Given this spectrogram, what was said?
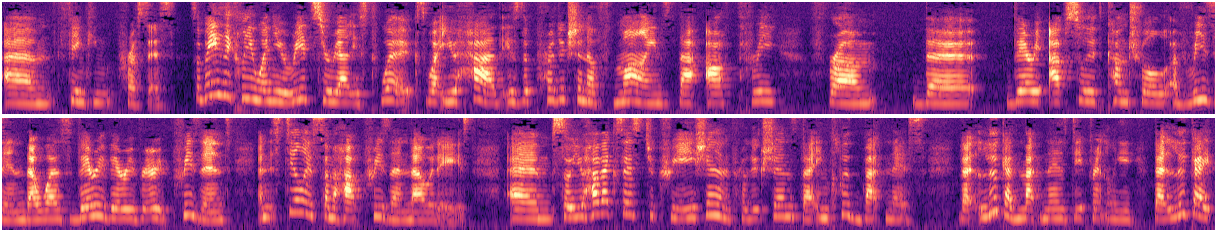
um, thinking process. So basically when you read surrealist works, what you have is the production of minds that are free from the very absolute control of reason that was very, very, very present and still is somehow present nowadays. Um, so you have access to creation and productions that include madness, that look at madness differently, that look at,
